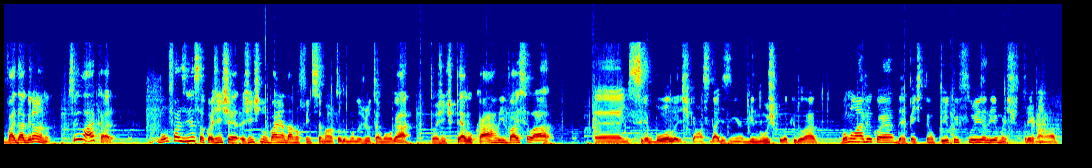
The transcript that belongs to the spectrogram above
Vai dar grana? Sei lá, cara. Vamos fazer essa coisa. A gente, a gente não vai andar no fim de semana todo mundo junto em algum lugar. Então a gente pega o carro e vai, sei lá, é, em Cebolas, que é uma cidadezinha minúscula aqui do lado. Vamos lá ver qual é. De repente tem um pico e flui ali umas três manobras.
